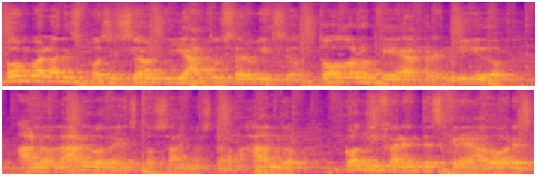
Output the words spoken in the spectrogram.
Pongo a la disposición y a tu servicio todo lo que he aprendido a lo largo de estos años trabajando con diferentes creadores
